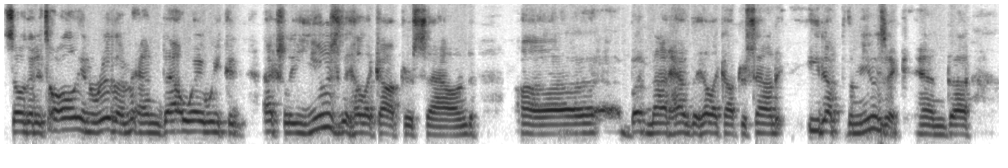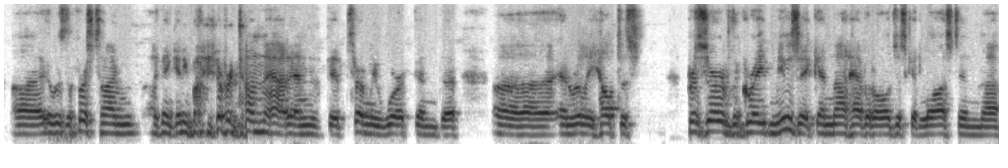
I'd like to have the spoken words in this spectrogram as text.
so that it's all in rhythm, and that way we could actually use the helicopter sound uh, but not have the helicopter sound eat up the music. And uh, uh, it was the first time I think anybody had ever done that, and it certainly worked and uh, uh, and really helped us preserve the great music and not have it all just get lost in uh,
